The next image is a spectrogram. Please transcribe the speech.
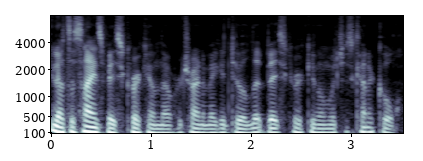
know, it's a science-based curriculum that we're trying to make into a lit-based curriculum, which is kind of cool.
